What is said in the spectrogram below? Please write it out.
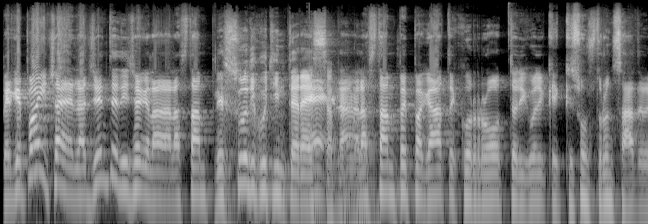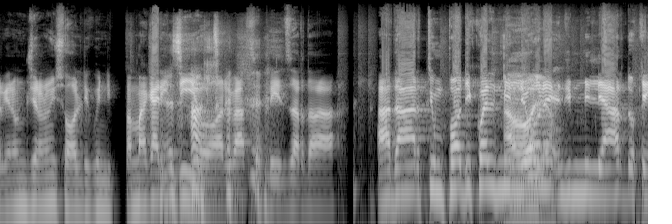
Perché poi, cioè, la gente dice che la, la stampa... Nessuno di cui ti interessa. Eh, la, la stampa è pagata e corrotta di quelli che, che sono stronzate perché non girano i soldi. Quindi ma magari Esatto. Dio arrivasse Blizzard a, a darti un po' di quel milione, voglia. di miliardo che,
